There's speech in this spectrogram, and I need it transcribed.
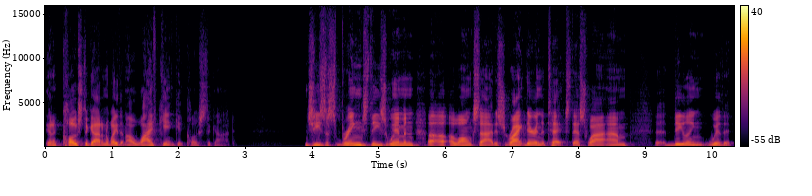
in a, close to God in a way that my wife can't get close to God. Jesus brings these women uh, uh alongside. It's right there in the text. That's why I'm uh, dealing with it.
